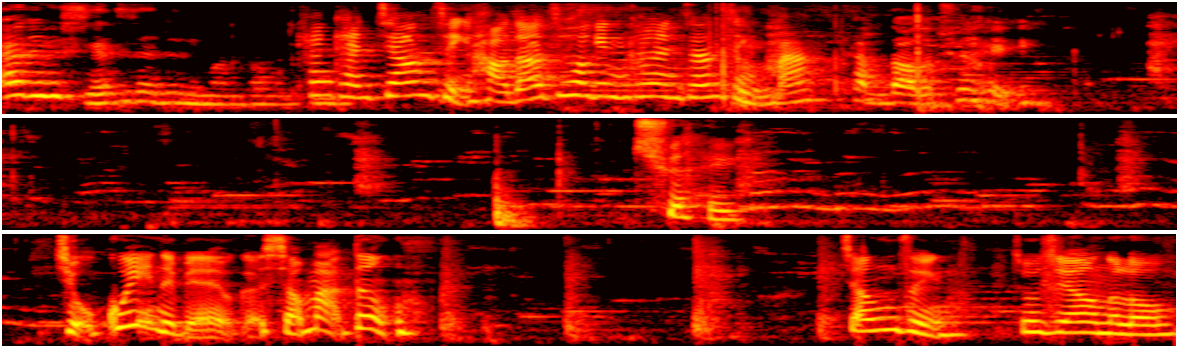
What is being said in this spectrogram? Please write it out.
哎，这个鞋子在这里吗？你帮我看看江景。好的，最后给你们看看江景吧。看不到的黢黑。黢黑。酒柜那边有个小马凳，江景就这样的喽。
